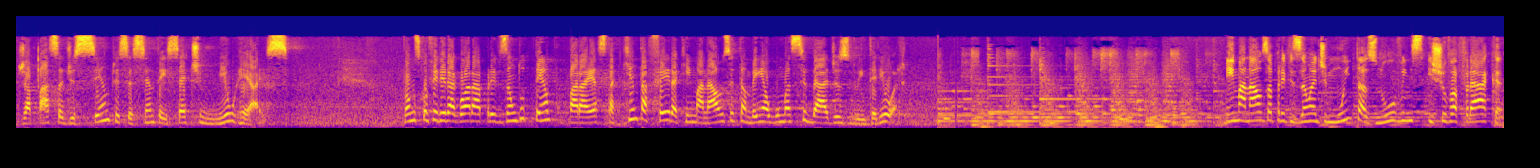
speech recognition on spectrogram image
já passa de 167 mil reais. Vamos conferir agora a previsão do tempo para esta quinta-feira aqui em Manaus e também algumas cidades do interior. Em Manaus, a previsão é de muitas nuvens e chuva fraca.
